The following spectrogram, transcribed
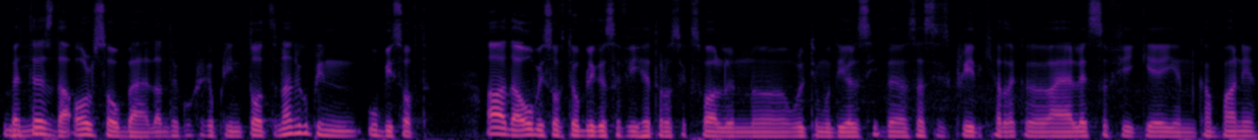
Bethesda also bad, am trecut cred că prin toți, n-am trecut prin Ubisoft. Ah, da, Ubisoft te obligă să fii heterosexual în uh, ultimul DLC de Assassin's Creed, chiar dacă ai ales să fii gay în campanie.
